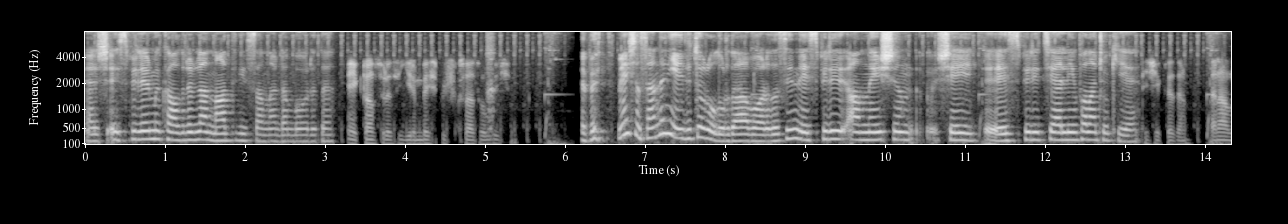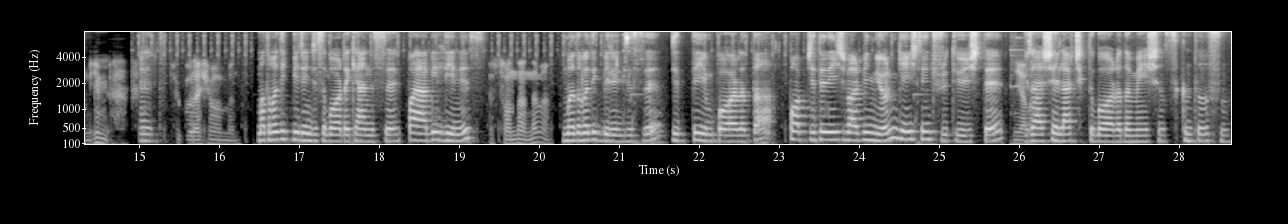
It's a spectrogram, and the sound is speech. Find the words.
Yani şu esprilerimi kaldırabilen nadir insanlardan bu arada. Ekran süresi 25,5 saat olduğu için. Evet. Mention senden iyi editör olur daha bu arada. Senin espri anlayışın şey e, espritüelliğin falan çok iyi. Teşekkür ederim. Ben almayayım. Evet. Çok uğraşamam ben. Matematik birincisi bu arada kendisi. Bayağı bildiğiniz Sondan değil mi? matematik birincisi. Ciddiyim bu arada. PUBG'de ne iş var bilmiyorum. Gençliğini çürütüyor işte. Yalan. Güzel şeyler çıktı bu arada Mention. Sıkıntılısın.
